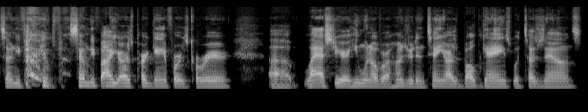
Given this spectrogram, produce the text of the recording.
75, 75 yards per game for his career. Uh, last year he went over 110 yards both games with touchdowns.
